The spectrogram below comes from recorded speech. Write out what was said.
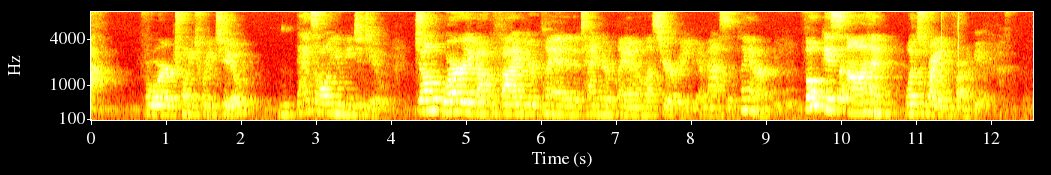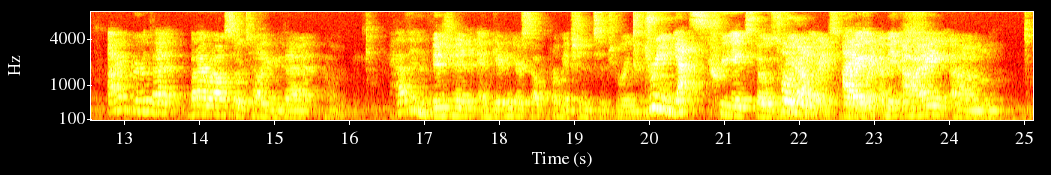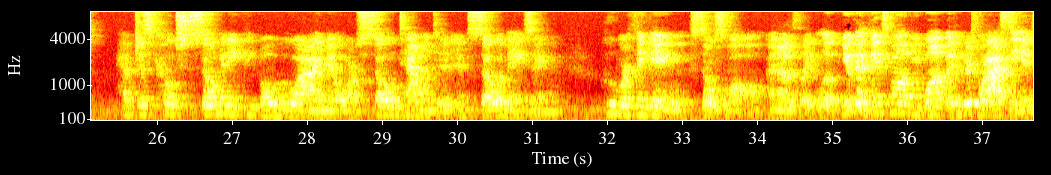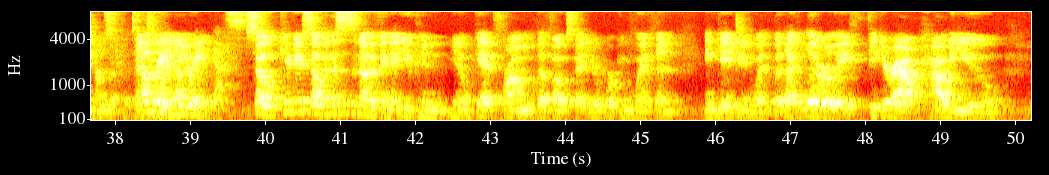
for 2022, that's all you need to do. Don't worry about the five-year plan and the 10-year plan unless you're a, massive planner. Focus on what's right in front of you. I agree with that, but I would also tell you that um, having vision and giving yourself permission to dream Dream, yes. creates those Totally realities, I agree. I mean, I um, have just coached so many people who I know are so talented and so amazing, who were thinking so small, and I was like, look, you can think small if you want, but here's what I see in terms of potential. Agreed, agreed, yes. So give yourself, and this is another thing that you can, you know, get from the folks that you're working with and engaging with, but like literally figure out how do you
